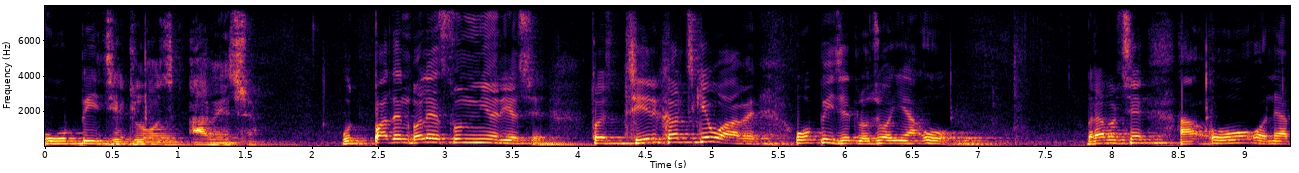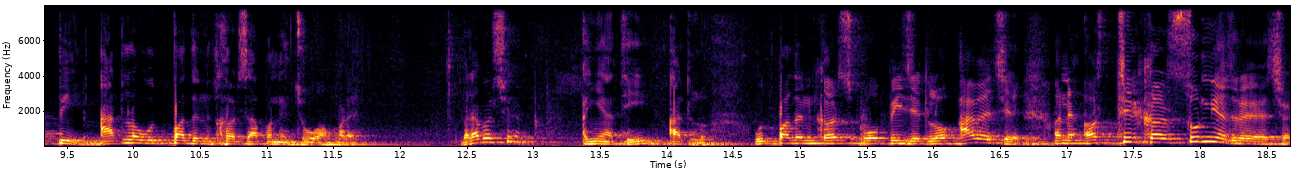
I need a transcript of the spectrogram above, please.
ઓપી જેટલો જ આવે છે. ઉત્પાદન ભલે શૂન્ય રહે છે, તો સ્થિર ખર્ચ કેવો આવે? ઓપી જેટલો. જો અહીંયા ઓ બરાબર છે? આ ઓ અને આ પી આટલો ઉત્પાદન ખર્ચ આપણને જોવા મળે. બરાબર છે? અહીંયાથી આટલો. ઉત્પાદન ખર્ચ ઓપી જેટલો આવે છે અને અસ્થિર ખર્ચ શૂન્ય જ રહે છે.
